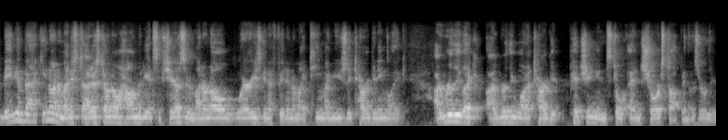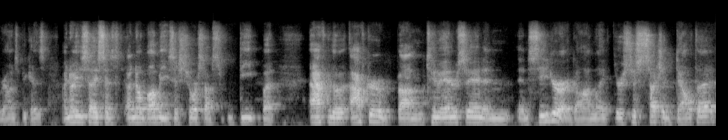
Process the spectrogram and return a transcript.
maybe I'm back in on him. I just I just don't know how I'm gonna get some shares of him. I don't know where he's gonna fit into my team. I'm usually targeting like I really like I really want to target pitching and still and shortstop in those early rounds because I know you say says I know Bubba you said shortstop's deep, but after the after um, Tim Anderson and and Seager are gone, like there's just such a delta.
